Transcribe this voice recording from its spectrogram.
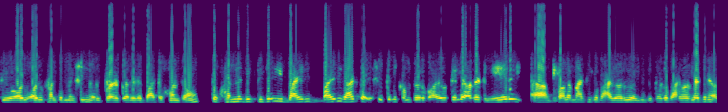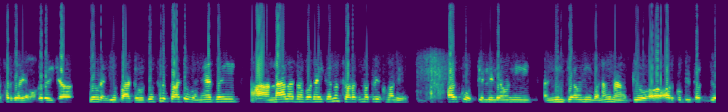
त्यो अरू अरू खालको मेसिनहरू प्रयोग गरेर बाटो खन्छौँ। त्यो खन्ने बित्तिकै बाहिरी बाहिरी भाग त यसै पनि कमजोर भयो। त्यसले अझै धेरै तल माथिको भागहरू होइन भित्रको भागहरूलाई पनि असर गरे हुँदो रहेछ। एउटा यो बाटो दोस्रो बाटो भने चाहिँ नाला नबनाइकन सडक मात्रै खन्यो। अर्को त्यसले ल्याउने निम्त्याउने भनौँ न त्यो अर्को विपद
